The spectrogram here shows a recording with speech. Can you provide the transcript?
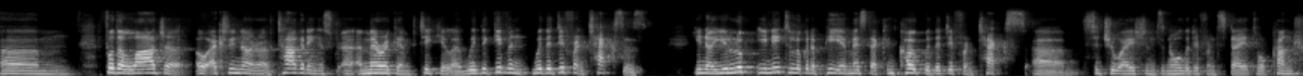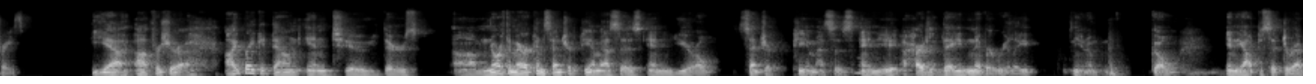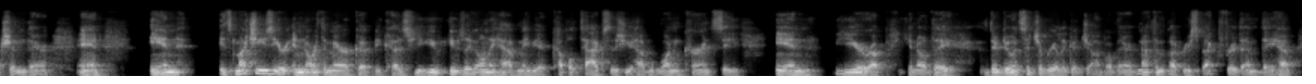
um, for the larger, oh, actually, no, no, targeting uh, America in particular, with the given, with the different taxes, you know, you look, you need to look at a PMS that can cope with the different tax um, situations in all the different states or countries. Yeah, uh, for sure. I break it down into there's um, North American centric PMSs and Euro centric PMSs, and you hardly they never really, you know, go in the opposite direction there. And in it's much easier in North America because you usually only have maybe a couple taxes. You have one currency. In Europe, you know they they're doing such a really good job over there. Nothing but respect for them. They have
